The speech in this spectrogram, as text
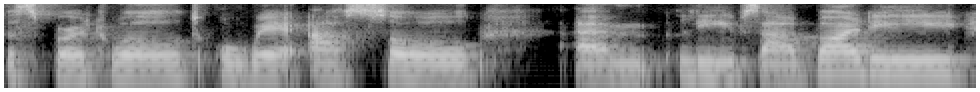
the spirit world or where our soul um, leaves our body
